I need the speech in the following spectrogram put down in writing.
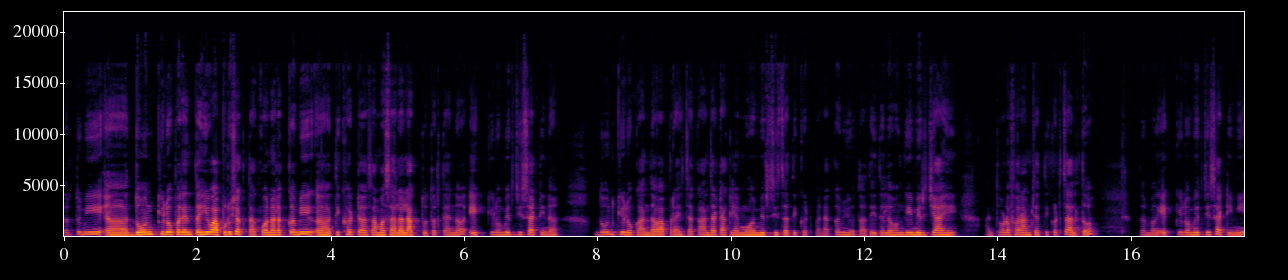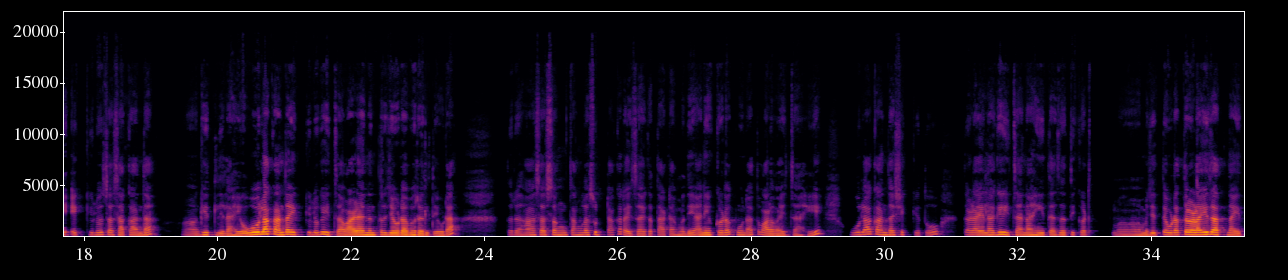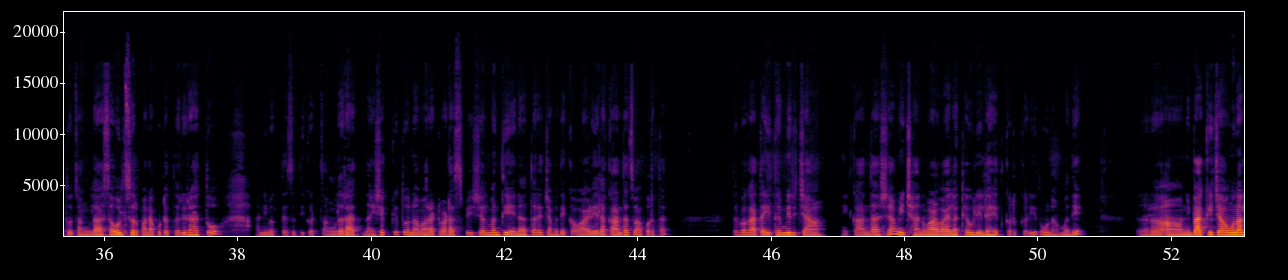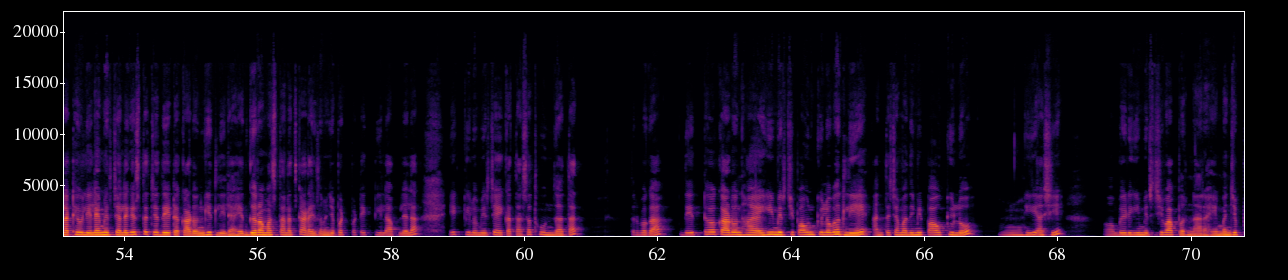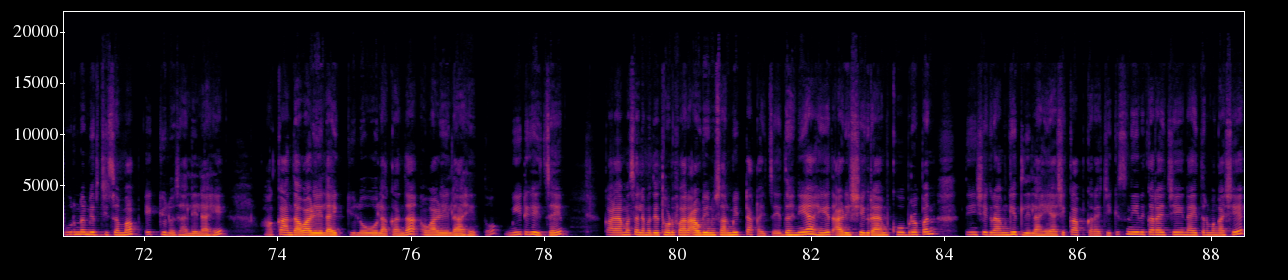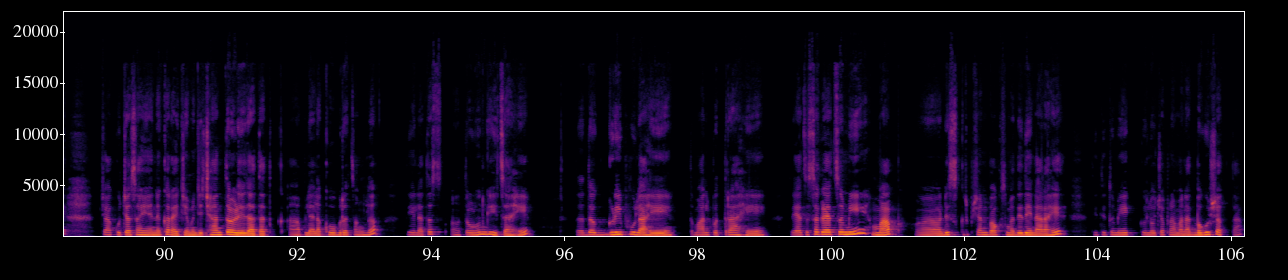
तर तुम्ही दोन किलोपर्यंतही वापरू शकता. कोणाला कमी तिखट असा मसाला लागतो तर त्यानं एक किलो मिरचीसाठी ना दोन किलो कांदा वापरायचा. कांदा टाकल्यामुळे मिरचीचा तिखटपणा कमी होता. तर इथे लवंगी मिरची आहे आणि थोडंफार आमच्या तिखट चालतं. तर मग एक किलो मिरचीसाठी मी एक किलोच असा कांदा घेतलेला आहे. ओला कांदा एक किलो घ्यायचा. वाळल्यानंतर जेवढा भरेल तेवढा. तर हा असा संग चांगला सुट्टा करायचा आहे का ताटामध्ये आणि कडक उन्हात वाळवायचा आहे. ओला कांदा शक्यतो तळायला घ्यायचा नाही. त्याचं तिखट म्हणजे तेवढा तळाही जात नाही तो चांगला. असा ओलसरपणा कुठंतरी राहतो आणि मग त्याचं तिखट चांगलं राहत नाही. शक्यतो ना मराठवाडा स्पेशल म्हणते आहे ना तर याच्यामध्ये क- वाळलेला कांदाच वापरतात. तर बघा आता इथं मिरच्या हे कांदा अशा मी छान वाळवायला ठेवलेल्या आहेत कडकडीत उन्हामध्ये. तर आणि बाकीच्या उन्हाला ठेवलेल्या मिरच्या लगेच त्याचे देठं काढून घेतलेले आहेत. गरम असतानाच काढायचं. म्हणजे पटपट एक टीला आपल्याला एक किलो मिरच्या एका तासात होऊन जातात. तर बघा देठं काढून हा ही मिरची पाऊन किलो भरली आहे आणि त्याच्यामध्ये मी पाव किलो ही अशी बेडगी मिरची वापरणार आहे. म्हणजे पूर्ण मिरचीचं माप एक किलो झालेलं आहे. हा कांदा वाळलेला एक किलो ओला कांदा वाळलेला आहे तो. मीठ घ्यायचं आहे काळ्या मसाल्यामध्ये थोडंफार आवडीनुसार मीठ टाकायचे. धने आहेत अडीचशे ग्रॅम खोबरं पण तीनशे ग्रॅम घेतलेलं आहे. असे काप करायचे किसणीने करायचे नाहीतर मग असे चाकूच्या साह्यानं करायचे. म्हणजे छान तळले जातात. आपल्याला खोबरं चांगलं तेलातच तळून घ्यायचं आहे. तर दगडी फूल आहे तमालपत्र आहे. तर याचं सगळ्याचं मी माप डिस्क्रिप्शन बॉक्समध्ये देणार आहे. तिथे तुम्ही एक किलोच्या प्रमाणात बघू शकता.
